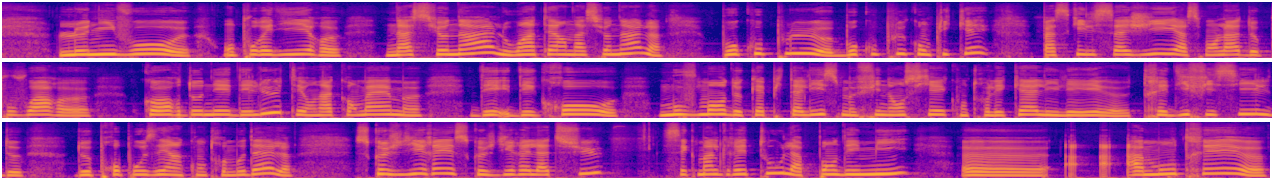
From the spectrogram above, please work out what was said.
le niveau, euh, on pourrait dire, euh, national ou international, beaucoup plus, euh, beaucoup plus compliqué, parce qu'il s'agit à ce moment-là de pouvoir coordonner des luttes, et on a quand même des, gros mouvements de capitalisme financier contre lesquels il est très difficile de, proposer un contre-modèle. Ce que je dirais, ce dirais là-dessus, c'est que malgré tout, la pandémie a, montré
